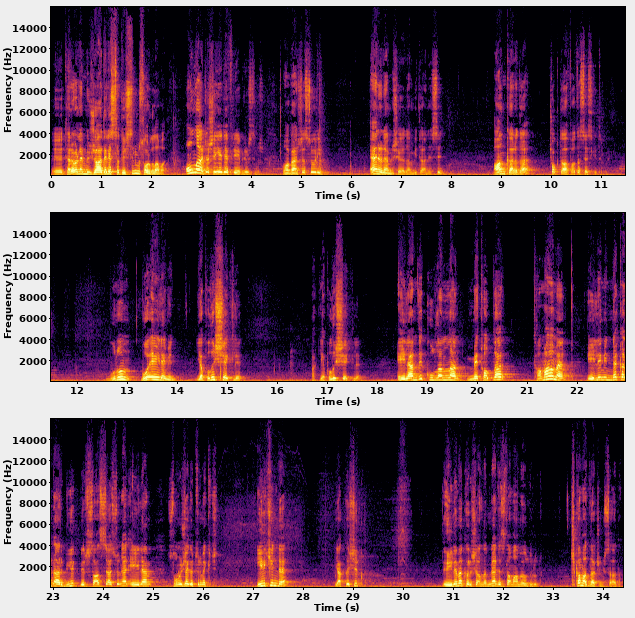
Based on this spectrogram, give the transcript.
e, terörle mücadele stratejisini mi sorgulamak? Onlarca şeyi hedefleyebilirsiniz. Ama ben size söyleyeyim. En önemli şeylerden bir tanesi Ankara'da çok daha fazla ses getirmek. Bunun, bu eylemin yapılış şekli, bak yapılış şekli, eylemde kullanılan metotlar tamamen eylemin ne kadar büyük bir sansasyonel eylem sonuca götürmek için. İlkinde yaklaşık eyleme karışanların neredeyse tamamı öldürüldü. Çıkamadılar çünkü sağdan.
